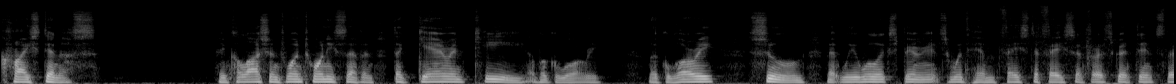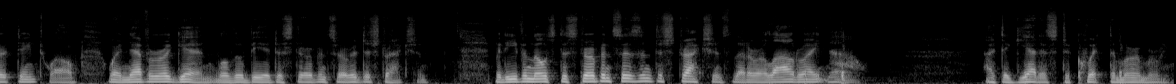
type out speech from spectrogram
Christ in us. In Colossians 1:27, the guarantee of a glory, the glory soon that we will experience with him face to face in 1 Corinthians 13 12, where never again will there be a disturbance or a distraction. But even those disturbances and distractions that are allowed right now are to get us to quit the murmuring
